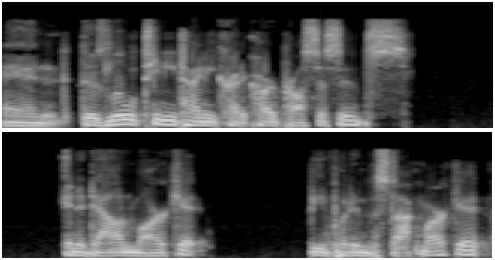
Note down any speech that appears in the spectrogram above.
And those little teeny tiny credit card processes in a down market being put into the stock market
